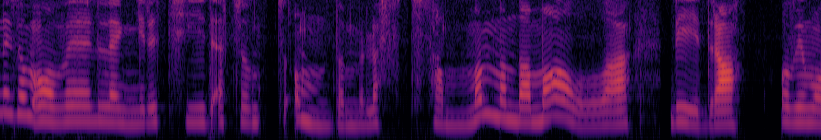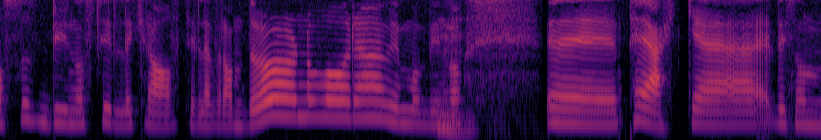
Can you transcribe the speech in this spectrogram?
liksom over lengre tid et sånt omdømmeløft sammen. Men da må alle bidra. Og vi må også begynne å stille krav til leverandørene våre. Vi må begynne å eh, peke liksom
